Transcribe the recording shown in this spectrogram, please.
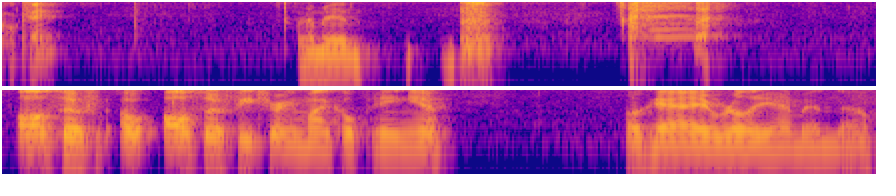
Okay. I'm in. Also, oh, also featuring Michael Pena. Okay, I really am in though.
